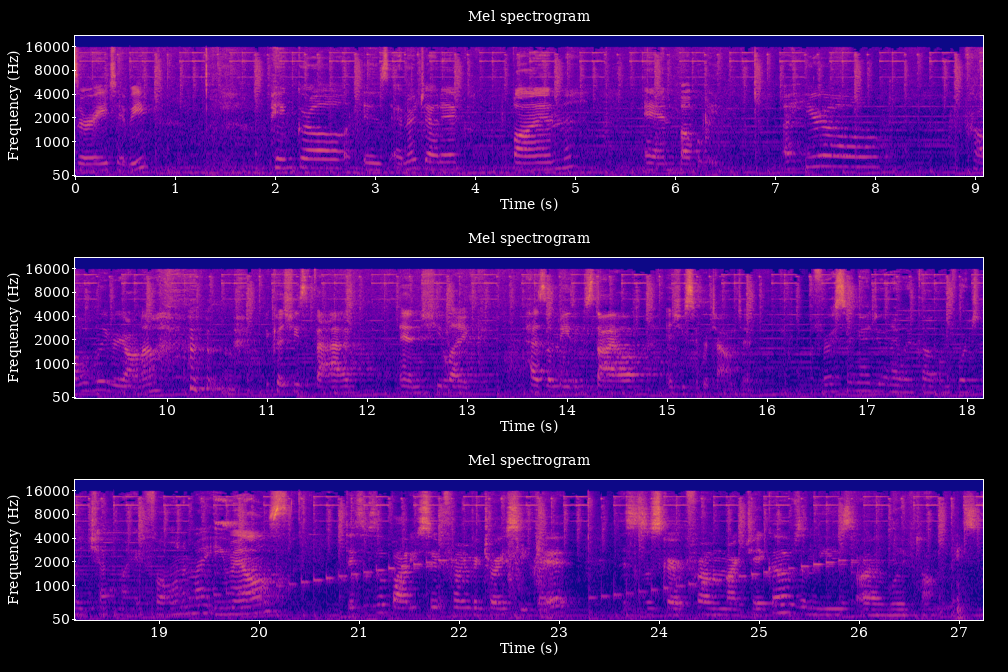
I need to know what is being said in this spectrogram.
Zuri Tibby. Pink Girl is energetic, fun, and bubbly. A hero, probably Rihanna, because she's bad and she like has amazing style and she's super talented. The first thing I do when I wake up, unfortunately, check my phone and my emails. This is a bodysuit from Victoria's Secret. This is a skirt from Marc Jacobs, and these are Louis Vuitton lace.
